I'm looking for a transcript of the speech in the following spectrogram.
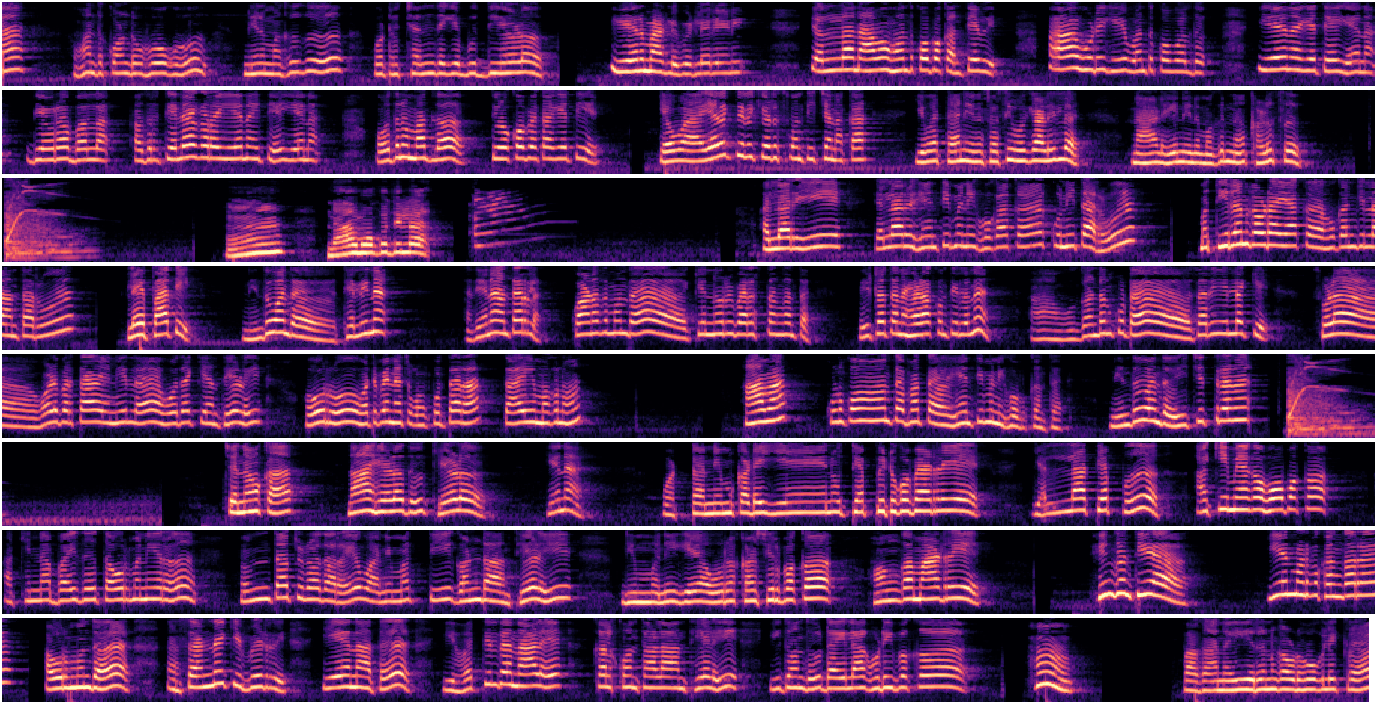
ಹೊಂದ್ಕೊಂಡು ಹೋಗು. ನಿನ್ನ ಮಗಗೂ ಒಟ್ಟು ಚಂದಗೆ ಬುದ್ಧಿ ಹೇಳು. ಏನು ಮಾಡ್ಲಿ ಬಿಡ್ಲಿ ರೇಣಿ ಎಲ್ಲ ನಾವು ಹೊಂದ್ಕೋಬೇಕಂತೇವಿ. ಆ ಹುಡುಗಿ ಹೊಂದ್ಕೋಬಲ್ದು ಏನಾಗೈತೆ ಏನ? ದೇವ್ರ ಬಲ್ಲ. ಅದ್ರ ತಲೆಗರ ಏನೈತೆ ಏನ? ಹೋದ್ರ ಮೊದ್ಲ ತಿಳ್ಕೊಬೇಕಾಗೈತಿ. ಯವ್ವ ಯಾಕೆ ತಿಳಿ ಕೆಡಿಸ್ಕೊಂತಿ ಚೆನ್ನಕ್ಕ? ಇವತ್ತ ನೀನು ಸಸಿ ಹೋಗ್ಯಾಳಿಲ್ಲ. ನಾಳೆ ನಿನ್ನ ಮಗನ್ನ ಕಳಿಸು. ಹ್ಮ್ ನಾವು ಹೋಗೋದಿಲ್ಲ. ಅಲ್ಲ ರೀ ಎಲ್ಲಾರು ಹೆಂಡತಿ ಮನೆಗೆ ಹೋಗಾಕ ಕುಣಿತಾರು? ಮತ್ತೆ ಈರನ್ ಗೌಡ ಯಾಕ ಹೋಗಂಗಿಲ್ಲ ಅಂತಾರು? ಲೇ ಪಾತಿ, ನಿಂದು ಒಂದು ತೆಲಿನ. ಅದೇನ ಅಂತಾರಲ್ಲ ಕೋಣದ ಮುಂದ ಕಿನ್ನೂರಿ ಬೆರೆಸ್ತಂಗಂತ ಇಷ್ಟೊತ್ತನ ಹೇಳಕ್ ಕುಂತಿಲ್ಲನ? ಗಂಡನ್ ಕುಟ ಸರಿ ಇಲ್ಲಕ್ಕಿ ಸುಳ ಹೊಳೆ ಬರ್ತಾ ಏನಿಲ್ಲ ಹೋದಕ್ಕೆ ಅಂತ ಹೇಳಿ ಅವರು ಹೊಟ್ಟೆ ನೆಚ್ಕೊಂಡ್ ಕುಂತಾರ ತಾಯಿ ಮಗನು ಆವ ಕುಡ್ಕೊಂತ ಮತ್ತ ಹೆಂಡತಿ ಮನೆಗೆ ಹೋಗ್ಬೇಕಂತ ನಿಂದು ಒಂದು ವಿಚಿತ್ರನ ಚೆನ್ನವಕ ನಾ ಹೇಳೋದು ಕೇಳು ಏನ ಒಟ್ಟ ನಿಮ್ ಕಡೆ ಏನು ತೆಪ್ಪಿಟ್ಕೋಬೇಡ್ರಿ ಎಲ್ಲ ತೆಪ್ಪು ಅಕ್ಕಿ ಮ್ಯಾಗ ಹೋಗ್ಬೇಕ ಅಕ್ಕಿನ ಬೈದು ತವ್ರ ಮನೆಯರು ಎಂತ ಚಲೋ ಅದಾರ ಯವ್ವ, ನಿಮ್ಮ ಅತ್ತಿ ಗಂಡ ಅಂತ ಹೇಳಿ ನಿಮ್ಮ ಮನೆಗೆ ಅವ್ರ ಕಳ್ಸಿರ್ಬೇಕ, ಹಂಗ ಮಾಡ್ರಿ. ಹಿಂಗಂತೀಯ? ಏನ್ ಮಾಡ್ಬೇಕು ಅವ್ರ ಮುಂದೆ ಸಣ್ಣಕ್ಕಿ ಬಿಡ್ರಿ, ಏನಾತ? ಇವತ್ತಿಂದ ನಾಳೆ ಕಲ್ಕೊಂತಾಳ ಅಂತ ಹೇಳಿ ಇದೊಂದು ಡೈಲಾಗ್ ಹೊಡಿಬೇಕು. ಹ್ಮ್. ಪಗಾನ ಈರನ್ಗೌಡ ಹೋಗ್ಲಿಕ್ಕ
